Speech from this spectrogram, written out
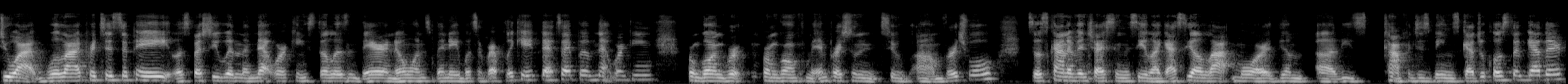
do I, will I participate? Especially when the networking still isn't there and no one's been able to replicate that type of networking from going, from going from in person to um, virtual. So it's kind of interesting to see, like, I see a lot more of them, uh, these conferences being scheduled close together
